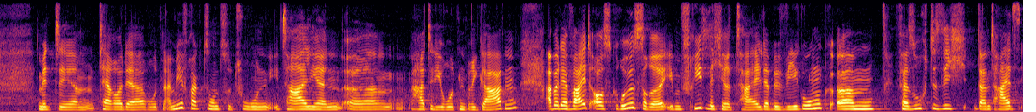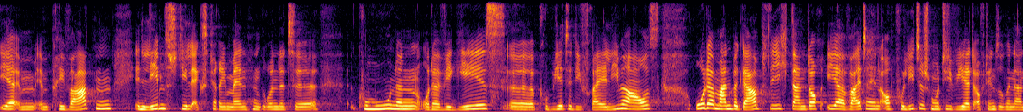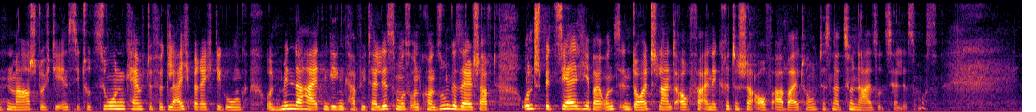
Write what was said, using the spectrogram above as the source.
mit dem Terror der Roten Armee-Fraktion zu tun. Italien äh, hatte die Roten Brigaden. Aber der weitaus größere, eben friedliche Teil der Bewegung ähm, versuchte sich dann teils eher im, im Privaten, in Lebensstilexperimenten, gründete Kommunen oder WGs, äh, probierte die freie Liebe aus. Oder man begab sich dann doch eher weiterhin auch politisch motiviert auf den sogenannten Marsch durch die Institutionen, kämpfte für Gleichberechtigung und Minderheiten gegen Kapitalismus und Konsumgesellschaft und speziell hier bei uns in Deutschland auch für eine kritische Aufarbeitung des Nationalsozialismus.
